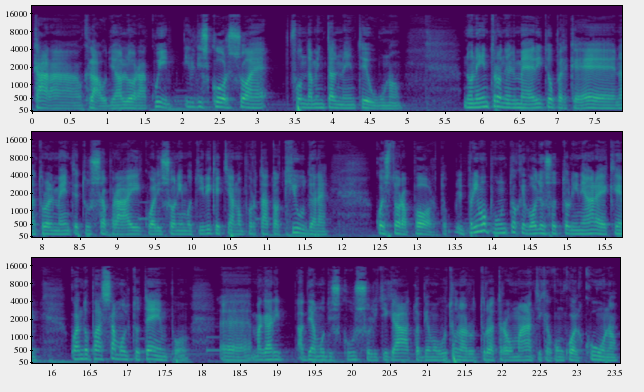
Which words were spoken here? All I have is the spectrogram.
cara Claudia, allora qui il discorso è fondamentalmente uno. Non entro nel merito perché naturalmente tu saprai quali sono i motivi che ti hanno portato a chiudere questo rapporto. Il primo punto che voglio sottolineare è che quando passa molto tempo, eh, magari abbiamo discusso, litigato, abbiamo avuto una rottura traumatica con qualcuno,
